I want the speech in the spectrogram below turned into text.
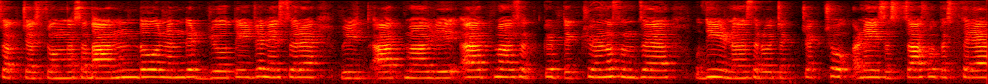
स्वच्छस्वंग सदानन्दो नन्दिर्ज्योतिजनेश्वर विजित आत्मा विजय आत्मा सत्कृत्य क्षण संचय उदीर्ण सर्वचक्षो अनेश शाश्वतस्थया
